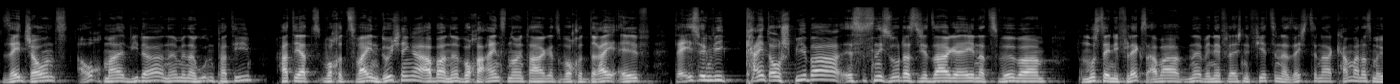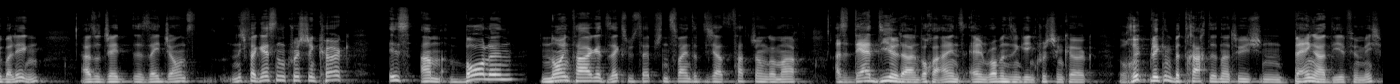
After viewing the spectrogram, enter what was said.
Zay Jones auch mal wieder ne, mit einer guten Partie. Hatte jetzt Woche 2 einen Durchhänger, aber ne, Woche 1 9 Targets, Woche 3 11. Der ist irgendwie kein auch spielbar. Es ist nicht so, dass ich jetzt sage, ey, in der 12er muss der in die Flex, aber ne, wenn ihr vielleicht eine 14er, 16er, kann man das mal überlegen. Also Zay Jones, nicht vergessen, Christian Kirk ist am Ballen. 9 Targets, 6 Receptions, 72 Yards Touchdown gemacht. Also der Deal da in Woche 1, Allen Robinson gegen Christian Kirk. Rückblickend betrachtet natürlich ein Banger-Deal für mich.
